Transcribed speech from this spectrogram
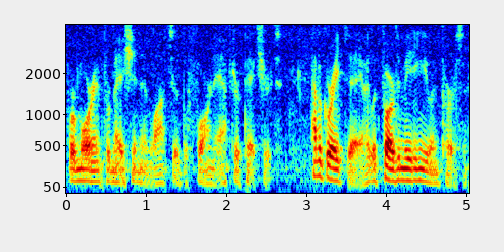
for more information and lots of before and after pictures. Have a great day. I look forward to meeting you in person.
